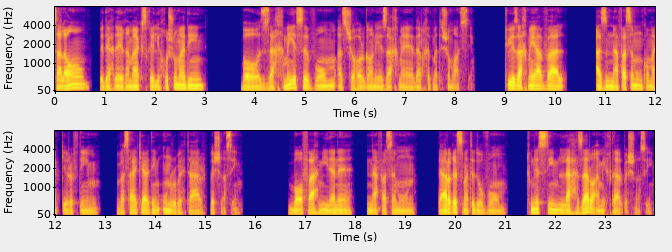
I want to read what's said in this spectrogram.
سلام. به ده دقیقه مکس خیلی خوش اومدین. با زخمه سوم از چهارگانه زخمه در خدمت شما هستیم. توی زخمه اول از نفسمون کمک گرفتیم و سعی کردیم اون رو بهتر بشناسیم. با فهمیدن نفسمون در قسمت دوم تونستیم لحظه رو عمیقتر بشناسیم.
